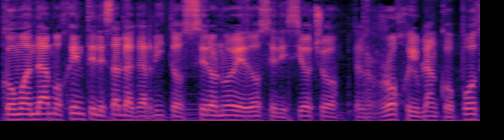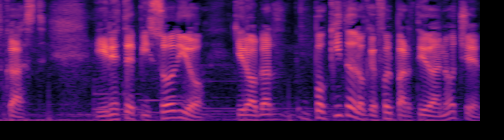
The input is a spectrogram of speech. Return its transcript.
¿Cómo andamos, gente? Les habla Carlitos 091218 del Rojo y Blanco Podcast. Y en este episodio quiero hablar un poquito de lo que fue el partido de anoche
